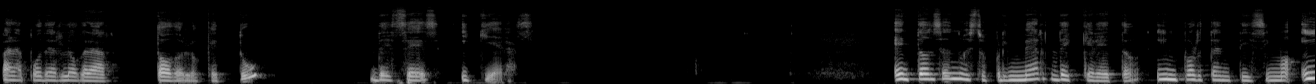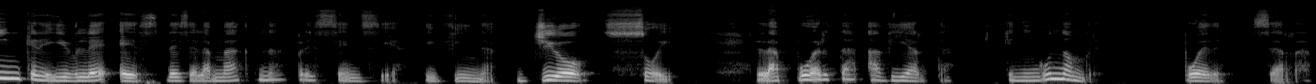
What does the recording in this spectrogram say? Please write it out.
para poder lograr todo lo que tú desees y quieras. Entonces nuestro primer decreto importantísimo, increíble, es desde la magna presencia divina yo soy la puerta abierta que ningún nombre puede cerrar.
